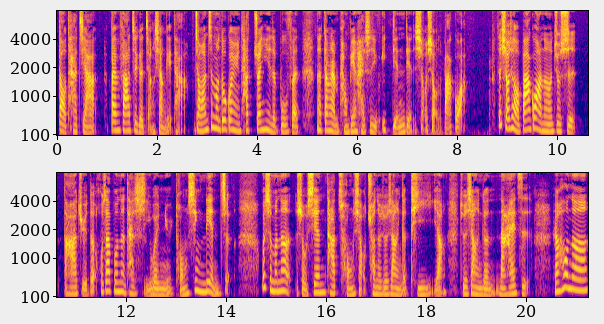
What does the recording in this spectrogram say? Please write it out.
到她家颁发这个奖项给她。讲完这么多关于她专业的部分，那当然旁边还是有一点点小小的八卦。这小小的八卦呢，就是。大家觉得胡萨·波呢她是一位女同性恋者，为什么呢？首先，她从小穿的就像一个 T 一样，就是像一个男孩子。然后呢，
